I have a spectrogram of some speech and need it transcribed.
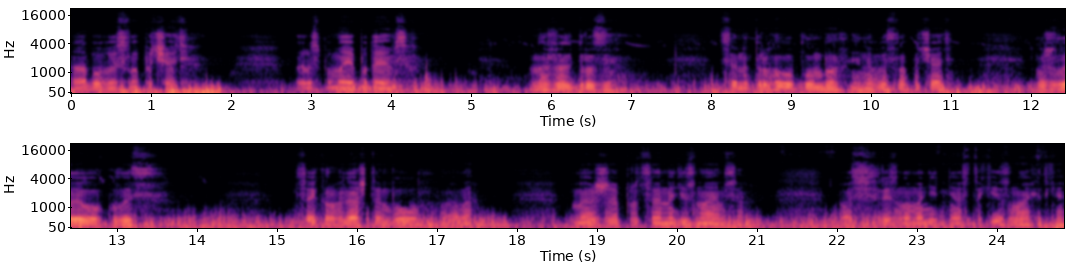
або висла печать. Зараз помию, подивимося. На жаль, друзі, це не торгова пломба і не висла печать. Можливо, колись цей кругляш тим був, але ми вже про це не дізнаємося. Ось різноманітні ось такі знахідки.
